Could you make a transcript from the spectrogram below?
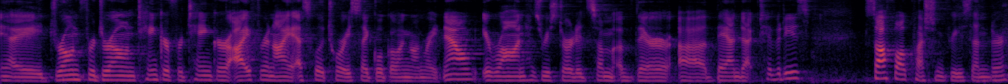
a drone for drone, tanker for tanker, eye for an eye escalatory cycle going on right now. Iran has restarted some of their uh, banned activities. Softball question for you, Senator.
